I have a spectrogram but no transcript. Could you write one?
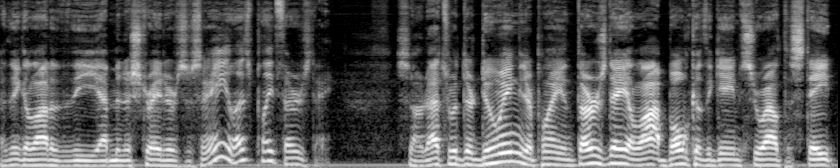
I think a lot of the administrators are saying, "Hey, let's play Thursday." So that's what they're doing. They're playing Thursday. A lot, bulk of the games throughout the state,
